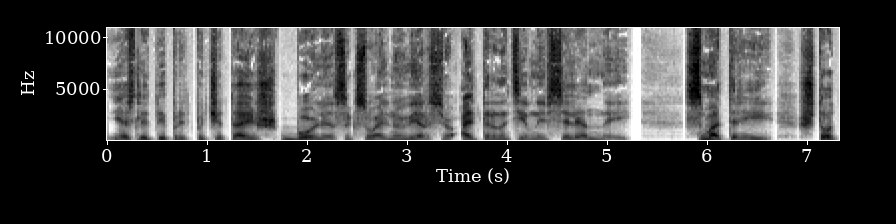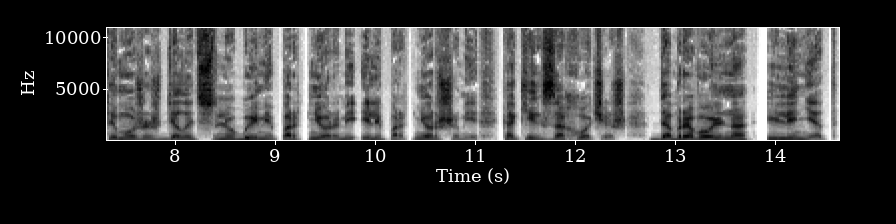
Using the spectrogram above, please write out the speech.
если ты предпочитаешь более сексуальную версию альтернативной вселенной, смотри, что ты можешь делать с любыми партнерами или партнершами, каких захочешь, добровольно или нет,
